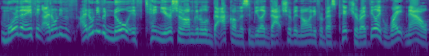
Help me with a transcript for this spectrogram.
more than anything, I don't even I don't even know if ten years from now I'm going to look back on this and be like that should have been nominated for best picture. But I feel like right now,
